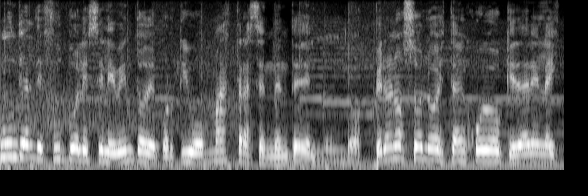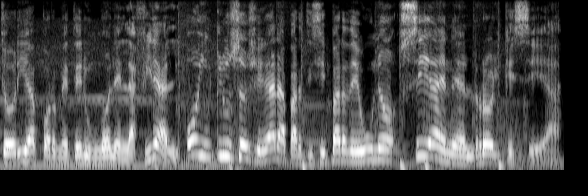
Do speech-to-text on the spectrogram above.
Mundial de Fútbol es el evento deportivo más trascendente del mundo, pero no solo está en juego quedar en la historia por meter un gol en la final, o incluso llegar a participar de uno sea en el rol que sea.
